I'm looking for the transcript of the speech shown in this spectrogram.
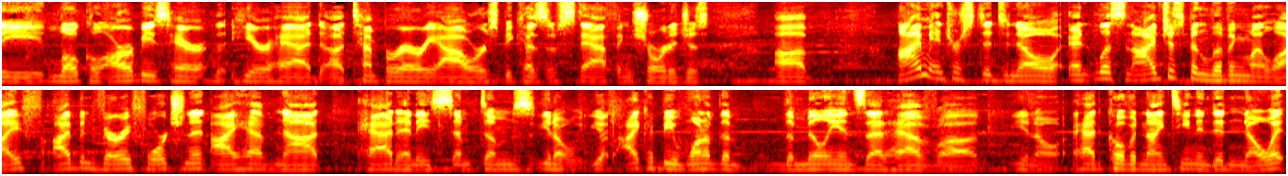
the local Arby's here, here had uh, temporary hours because of staffing shortages. Uh, I'm interested to know. And listen, I've just been living my life. I've been very fortunate. I have not had any symptoms. You know, I could be one of the the millions that have uh, you know had COVID nineteen and didn't know it.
